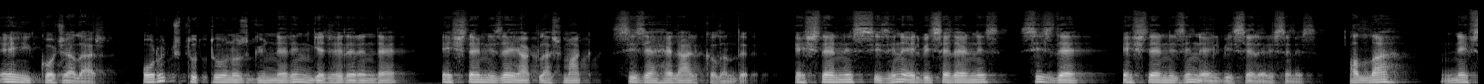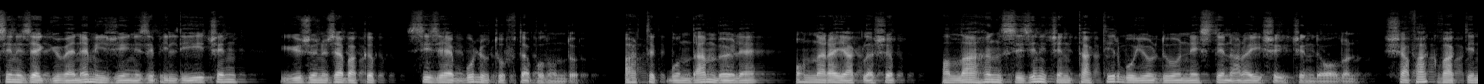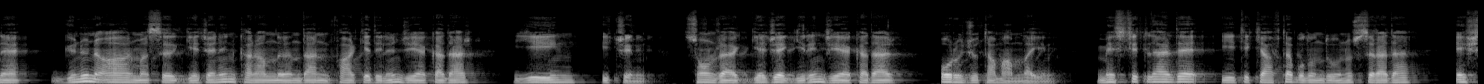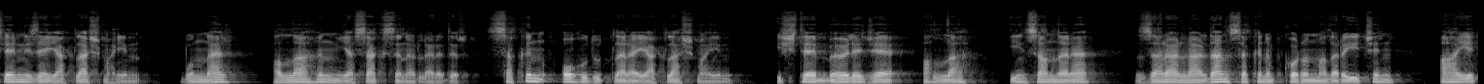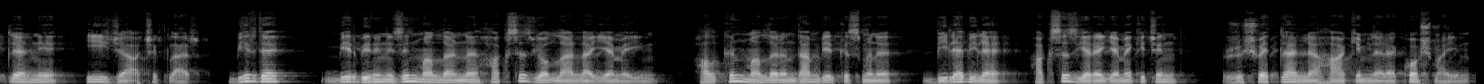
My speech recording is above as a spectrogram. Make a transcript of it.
Ey kocalar! Oruç tuttuğunuz günlerin gecelerinde eşlerinize yaklaşmak size helal kılındı. Eşleriniz sizin elbiseleriniz, siz de eşlerinizin elbiselerisiniz. Allah nefsinize güvenemeyeceğinizi bildiği için yüzünüze bakıp size bu lütufta bulundu. Artık bundan böyle onlara yaklaşıp Allah'ın sizin için takdir buyurduğu neslin arayışı içinde olun. Şafak vaktine günün ağarması gecenin karanlığından fark edilinceye kadar yiyin, için. Sonra gece girinceye kadar orucu tamamlayın. Mescitlerde itikafta bulunduğunuz sırada eşlerinize yaklaşmayın. Bunlar Allah'ın yasak sınırlarıdır. Sakın o hudutlara yaklaşmayın. İşte böylece Allah insanlara zararlardan sakınıp korunmaları için ayetlerini iyice açıklar. Bir de birbirinizin mallarını haksız yollarla yemeyin. Halkın mallarından bir kısmını bile bile haksız yere yemek için rüşvetlerle hakimlere koşmayın.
